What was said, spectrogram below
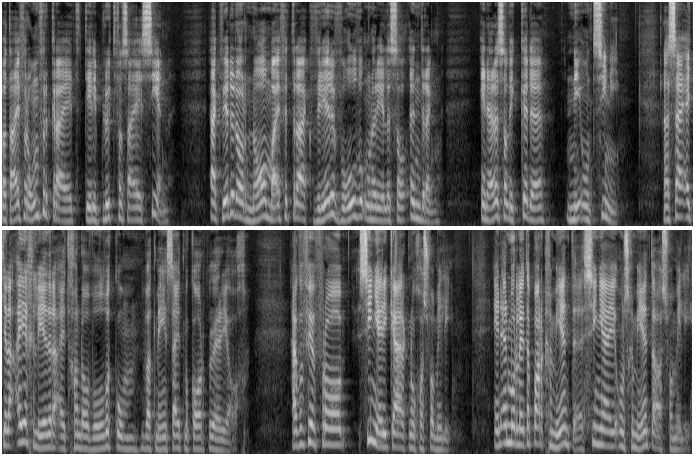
wat hy vir hom verkry het deur die bloed van sy eie seun. Ek weet dat daar na my vertrek wrede wolwe onder julle sal indring en hulle sal die kudde nie ontsien nie. En hy sê uit julle eie geleedere uit gaan daar wolwe kom wat mense uitmekaar probeer jaag. Ek wil vir jou vra, sien jy die kerk nog as familie? En in Morletta Park gemeente, sien jy ons gemeente as familie?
